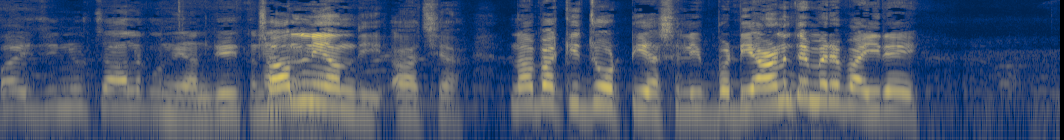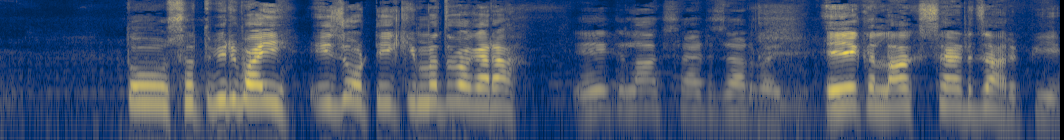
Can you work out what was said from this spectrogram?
भाई जी नु चाल को नहीं आंदी इतना चाल नहीं आंदी अच्छा। ना बाकी जोटी असली बढ़िया आने मेरे भाई रे। तो सतवीर भाई इस जोटी कीमत वगैरह? एक लाख साठ हज़ार भाई जी। एक लाख साठ हज़ार रुपये।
